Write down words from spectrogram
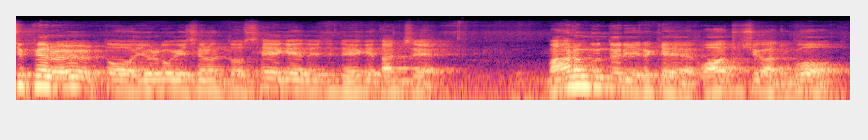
집회를 또 열고 계시는 또 세 개 내지 네 개 단체 많은 분들이 이렇게 와 주셔가지고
